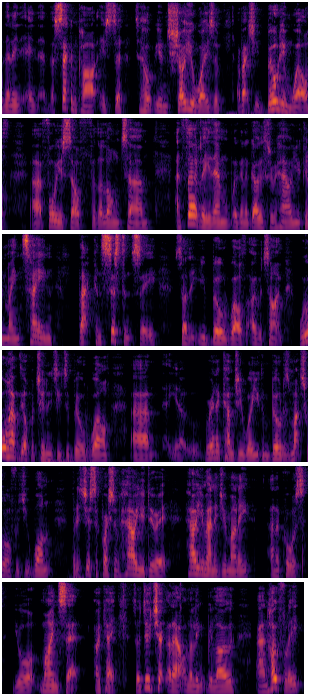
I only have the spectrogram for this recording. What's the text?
And then in, in the second part is to, to help you and show you ways of, of actually building wealth uh, for yourself for the long term. And thirdly, then we're going to go through how you can maintain that consistency so that you build wealth over time. We all have the opportunity to build wealth. Um, you know, we're in a country where you can build as much wealth as you want, but it's just a question of how you do it, how you manage your money, and of course, your mindset. Okay, so do check that out on the link below, and hopefully,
